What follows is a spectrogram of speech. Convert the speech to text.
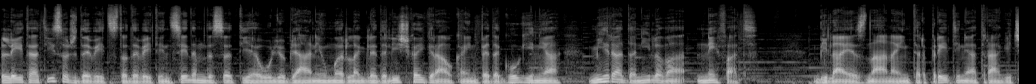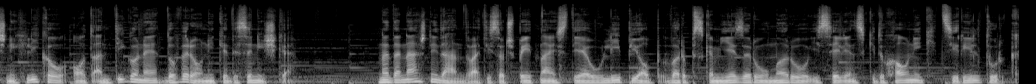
Leta 1979 je v Ljubljani umrla gledališka igralka in pedagoginja Mira Danilova Nefat. Bila je znana interpretinja tragičnih likov od Antigone do Veronike Deseniške. Na današnji dan 2015 je v Lipi ob Vrbskem jezeru umrl izseljenski duhovnik Ciril Turk.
